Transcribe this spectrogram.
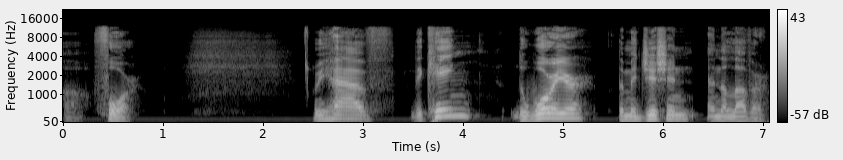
uh, four. We have the king, the warrior, the magician, and the lover.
